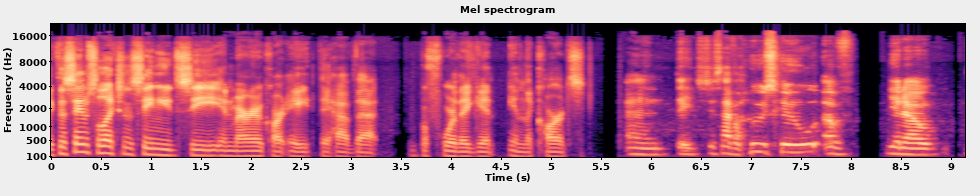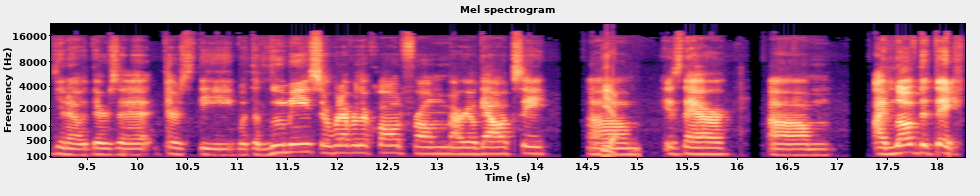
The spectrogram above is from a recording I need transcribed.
like the same selection scene you'd see in Mario Kart Eight. They have that before they get in the carts. And they just have a who's who of you know, you know. There's a there's the with the Loomies or whatever they're called from Mario Galaxy. Um, is there? Um, I love that they.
